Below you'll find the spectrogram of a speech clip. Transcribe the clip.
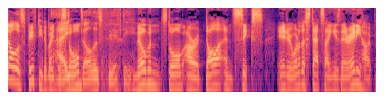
$8.50 to beat the Storm. Eight dollars fifty. Melbourne Storm are a dollar and six. Andrew, what are the stats saying? Is there any hope?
